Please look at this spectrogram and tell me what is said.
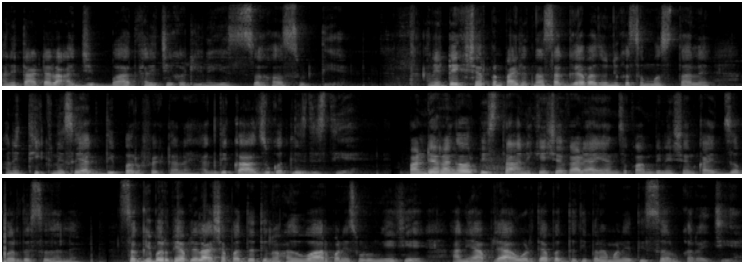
आणि ताटाला अजिबात खाली चिकटली नाही आहे सहज सुटते आहे आणि टेक्स्चर पण पाहिलं ना सगळ्या बाजूंनी कसं मस्त आलं आहे आणि थिकनेस हे अगदी परफेक्ट आलं आहे अगदी काजू कतलीच दिसते आहे पांढऱ्या रंगावर पिस्ता आणि केशर काड्या यांचं कॉम्बिनेशन काय जबरदस्त झालं आहे सगळी बर्फी आपल्याला अशा पद्धतीनं हळवारपणे सोडून घ्यायची आहे आणि आपल्या आवडत्या पद्धतीप्रमाणे ती सर्व करायची आहे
